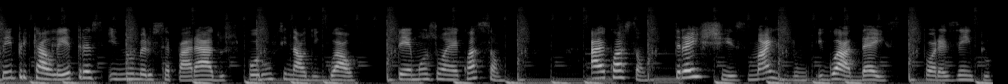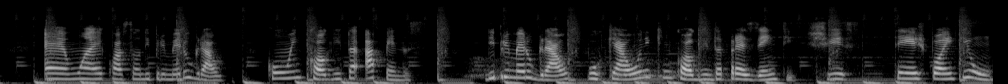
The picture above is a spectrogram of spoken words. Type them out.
Sempre que há letras e números separados por um sinal de igual, temos uma equação. A equação 3x mais 1 igual a 10, por exemplo, é uma equação de primeiro grau, com uma incógnita apenas. De primeiro grau, porque a única incógnita presente, x, tem expoente 1,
